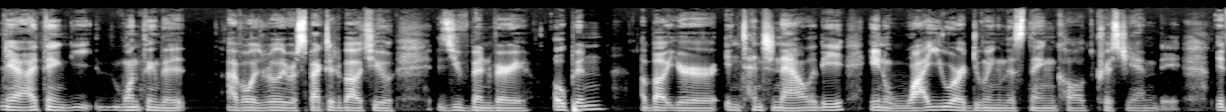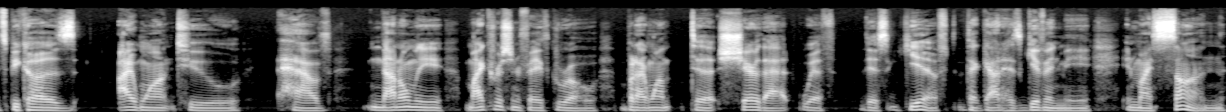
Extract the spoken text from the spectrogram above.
Yeah, I think one thing that I've always really respected about you is you've been very open about your intentionality in why you are doing this thing called Christianity. It's because I want to have not only my Christian faith grow, but I want to share that with this gift that God has given me in my son.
